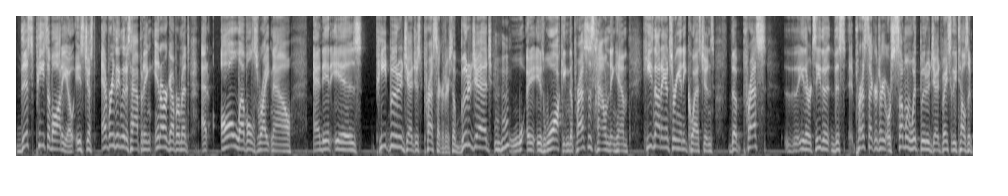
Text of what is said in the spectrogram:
this piece of audio is just everything that is happening in our government at all levels right now and it is Pete Buttigieg's press secretary. So Buttigieg mm-hmm. w- is walking. The press is hounding him. He's not answering any questions. The press, either it's either this press secretary or someone with Buttigieg, basically tells him,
